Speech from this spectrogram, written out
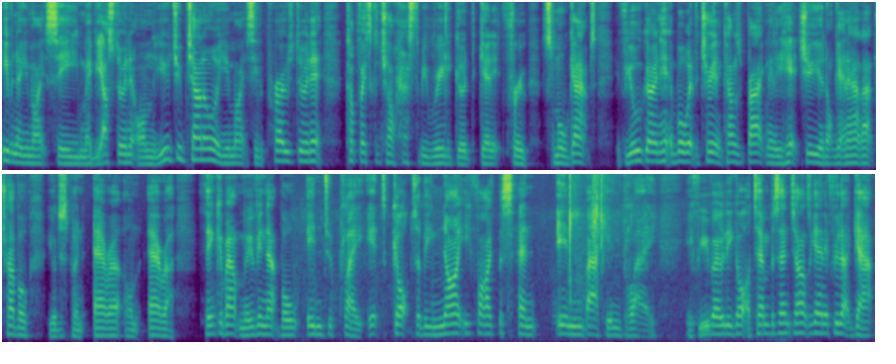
even though you might see maybe us doing it on the YouTube channel or you might see the pros doing it. Club face control has to be really good to get it through small gaps. If you go and hit a ball at the tree and it comes back, nearly hits you, you're not getting out of that trouble, you're just putting error on error think about moving that ball into play. It's got to be 95% in back in play. If you've only got a 10% chance of getting it through that gap,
